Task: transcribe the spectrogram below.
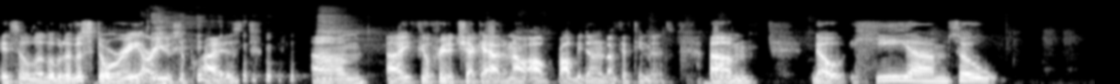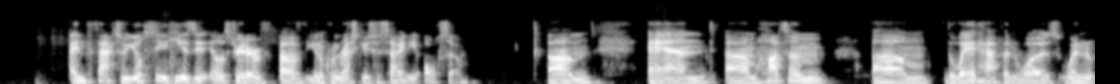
It's a little bit of a story. Are you surprised? um, uh, feel free to check out, and I'll, I'll, I'll be done in about fifteen minutes. Um, no, he. Um, so in fact, so you'll see he is the illustrator of, of Unicorn Rescue Society also. Um, and um, Hatem, um, the way it happened was when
